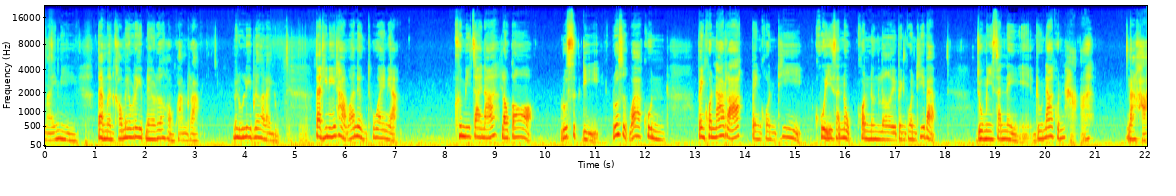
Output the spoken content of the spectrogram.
ไหมมี แต่เหมือนเขาไม่รีบในเรื่องของความรัก ไม่รู้รีบเรื่องอะไรอยู่ แต่ทีนี้ถามว่าหนึ่งถ้วยเนี่ย คือมีใจนะ แล้วก็รู้สึกดี รู้สึกว่าคุณเป็นคนน่ารัก เป็นคนที่คุยสนุกคนหนึ่งเลย เป็นคนที่แบบดูมีเสน่ห์ดูน่าค้นหานะคะ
